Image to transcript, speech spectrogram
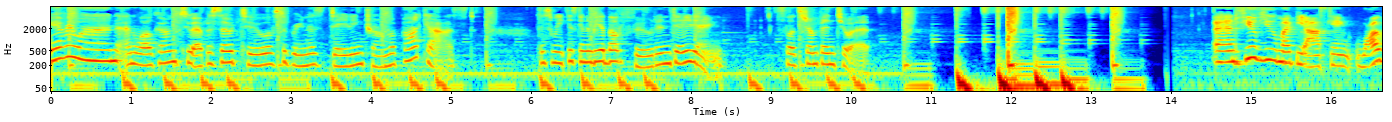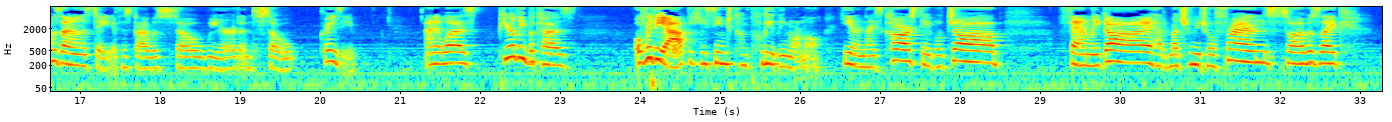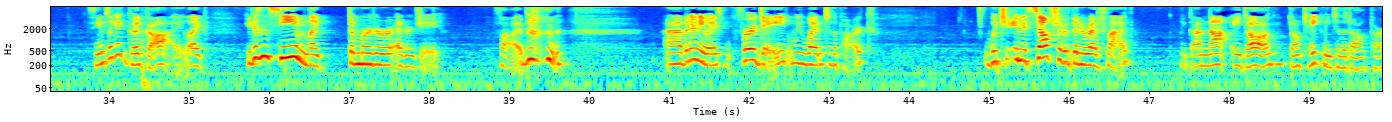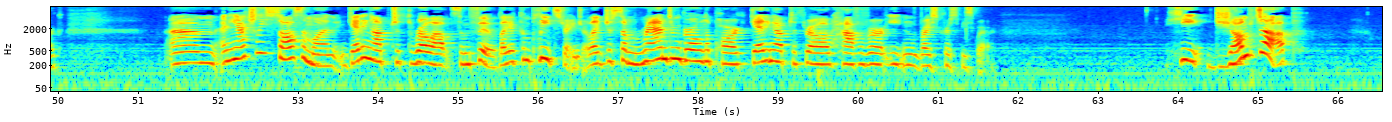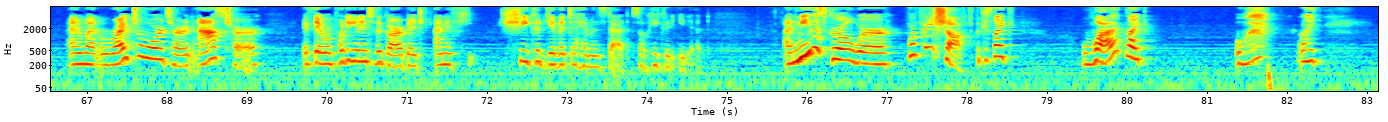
Hey everyone, and welcome to episode two of Sabrina's Dating Trauma Podcast. This week is going to be about food and dating. So let's jump into it. And a few of you might be asking, why was I on this date if this guy was so weird and so crazy? And it was purely because over the app, he seemed completely normal. He had a nice car, stable job, family guy, had a bunch of mutual friends. So I was like, seems like a good guy. Like, he doesn't seem like the murderer energy vibe. uh, but, anyways, for a date, we went to the park, which in itself should have been a red flag. Like, I'm not a dog. Don't take me to the dog park. Um, and he actually saw someone getting up to throw out some food, like a complete stranger, like just some random girl in the park getting up to throw out half of her eaten Rice Krispie square. He jumped up and went right towards her and asked her if they were putting it into the garbage and if he, she could give it to him instead so he could eat it. And me and this girl were were pretty shocked because like what? Like what? Like,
